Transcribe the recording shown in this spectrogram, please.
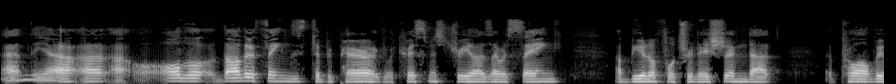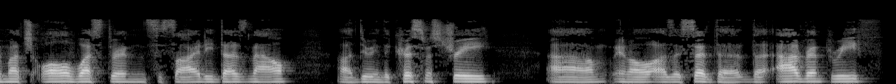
And yeah, uh, uh, all the, the other things to prepare, the Christmas tree, as I was saying, a beautiful tradition that probably much all Western society does now, uh, doing the Christmas tree. Um, you know, as I said, the, the Advent wreath,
